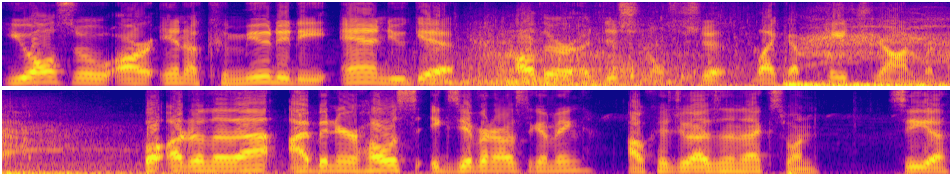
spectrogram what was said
you also are in a community, and you get other additional shit like a Patreon would have. But other than that, I've been your host, Xavier Gaming. I'll catch you guys in the next one. See ya.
